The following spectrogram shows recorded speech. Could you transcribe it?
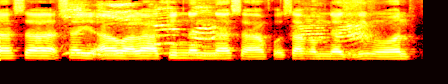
nasa syai'a walakinnan nasa anfusahum yazlimun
